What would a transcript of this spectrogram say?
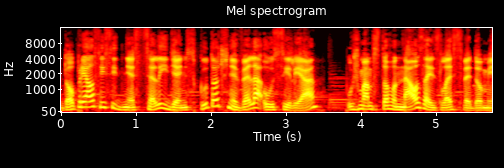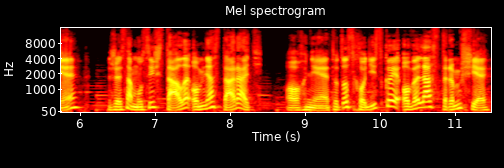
Doprial si si dnes celý deň skutočne veľa úsilia. Už mám z toho naozaj zlé svedomie, že sa musíš stále o mňa starať. Och nie, toto schodisko je oveľa strmšie.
